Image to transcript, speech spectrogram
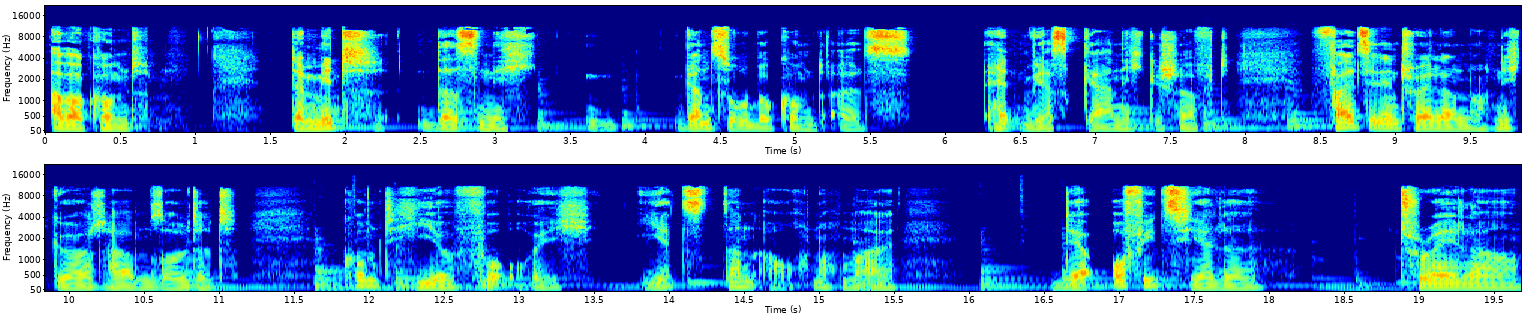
Aber kommt, damit das nicht ganz so rüberkommt, als hätten wir es gar nicht geschafft. Falls ihr den Trailer noch nicht gehört haben solltet, kommt hier für euch jetzt dann auch nochmal der offizielle Trailer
